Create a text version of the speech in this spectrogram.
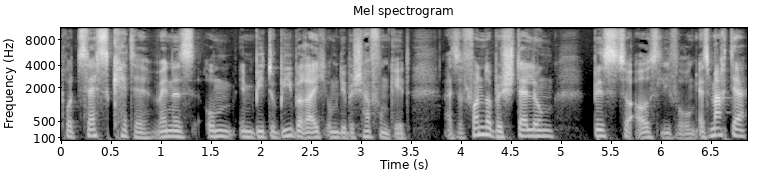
Prozesskette, wenn es um im B2B-Bereich um die Beschaffung geht. Also von der Bestellung bis zur Auslieferung. Es macht ja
